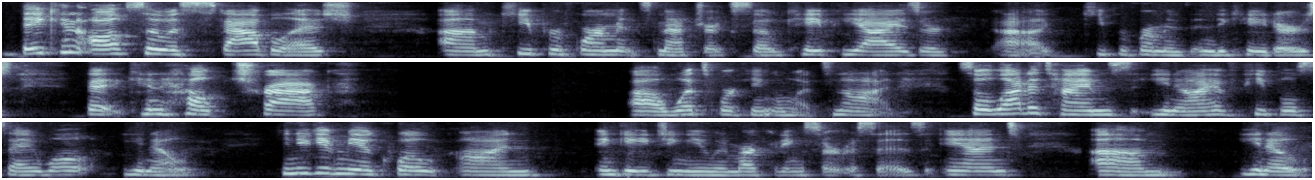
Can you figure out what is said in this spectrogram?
They can also establish um, key performance metrics, so KPIs or uh, key performance indicators that can help track uh, what's working and what's not. So a lot of times, you know, I have people say, well, you know, can you give me a quote on engaging you in marketing services? And um, you know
